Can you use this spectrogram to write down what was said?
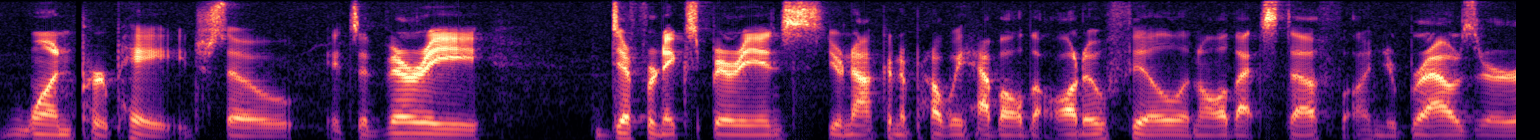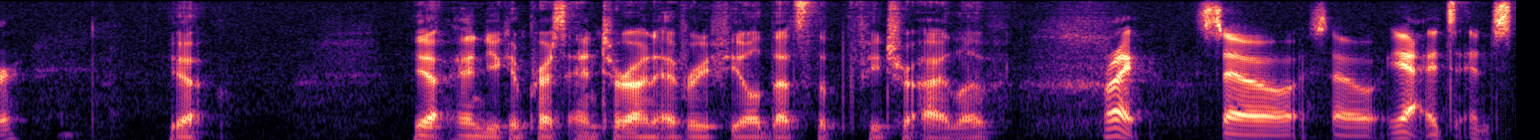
one per page. So it's a very different experience. You're not going to probably have all the autofill and all that stuff on your browser. yeah. Yeah, and you can press enter on every field. That's the feature I love. Right. So so yeah, it's and, it's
